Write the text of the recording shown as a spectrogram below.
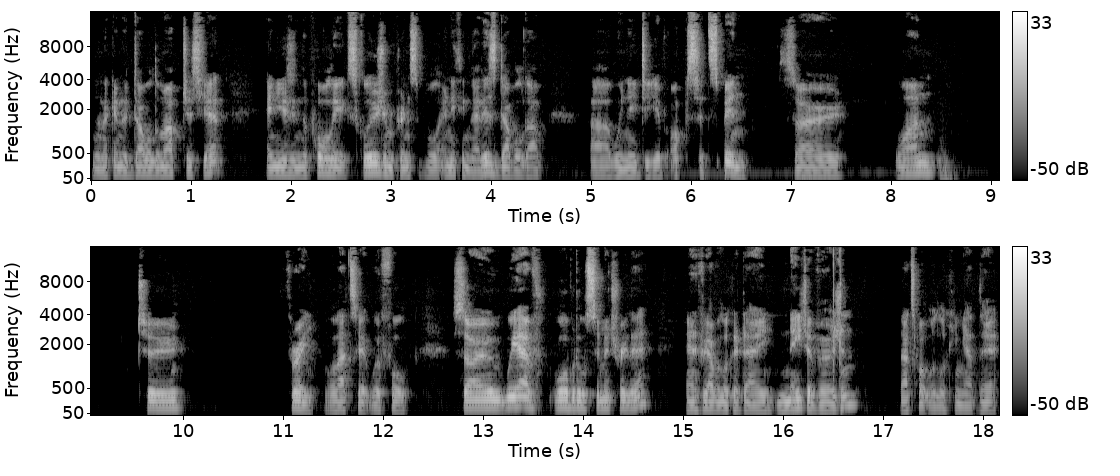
We're not going to double them up just yet. And using the Pauli exclusion principle, anything that is doubled up, uh, we need to give opposite spin. So one, two, three. Well, that's it, we're full. So we have orbital symmetry there. And if we have a look at a neater version, that's what we're looking at there.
